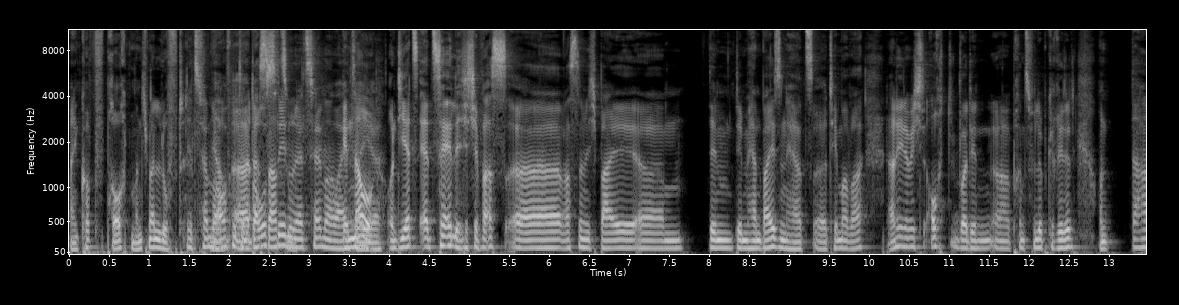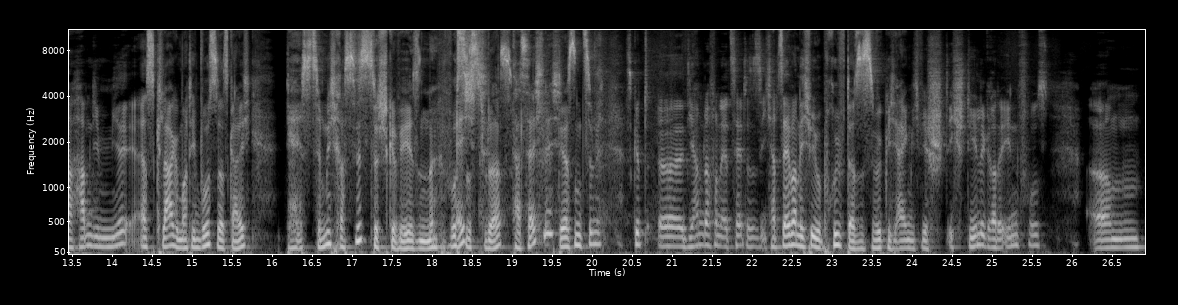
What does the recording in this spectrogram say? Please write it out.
mein Kopf braucht manchmal Luft. Jetzt hör mal Ja, auf mit äh, dem das Ausreden und erzähl mal weiter Genau. hier. Und jetzt erzähle ich, was, äh, was nämlich bei ähm, dem, dem Herrn Beisenherz äh, Thema war. Da haben die nämlich auch über den äh, Prinz Philipp geredet. Und da haben die mir erst klar gemacht, ich wusste das gar nicht, der ist ziemlich rassistisch gewesen. Ne? Wusstest Echt? du das? Tatsächlich? Der ist ein ziemlich. Es gibt, äh, die haben davon erzählt, dass es, ich habe selber nicht überprüft, dass es wirklich eigentlich, wir, ich stehle gerade Infos ähm,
